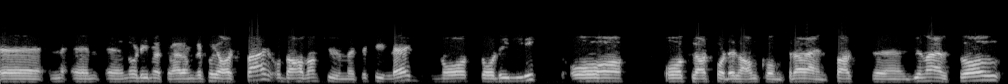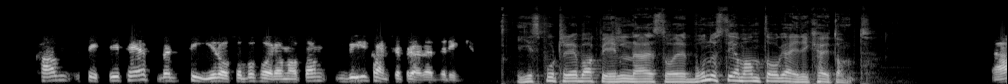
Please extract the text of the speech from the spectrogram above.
eh, når de møtte hverandre på Jarlsberg. og Da hadde han 20 meter tillegg. Nå står de likt og, og klart fordel han kontra Reinfaks. Eh, Gunnar Austevoll kan sitte i tet, men sier også på forhånd at han vil kanskje prøve en rygg. I spor tre bak bilen der står Bonusdiamant og Eirik Høytomt. Ja,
